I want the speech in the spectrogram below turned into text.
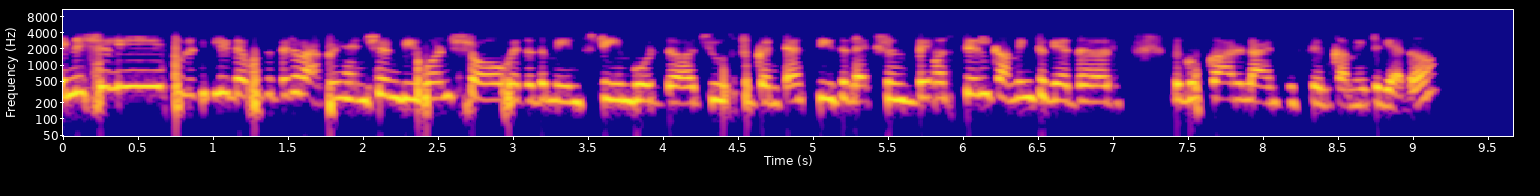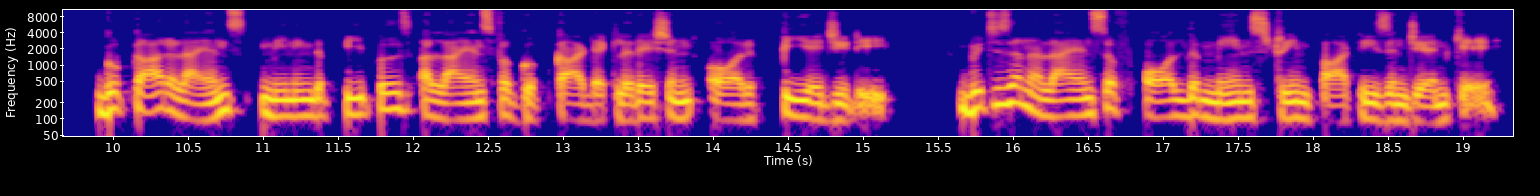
Initially, politically, there was a bit of apprehension. We weren't sure whether the mainstream would uh, choose to contest these elections. They were still coming together. The Gupkar Alliance was still coming together. Gupkar Alliance, meaning the People's Alliance for Gupkar Declaration or PAGD, which is an alliance of all the mainstream parties in J&K.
